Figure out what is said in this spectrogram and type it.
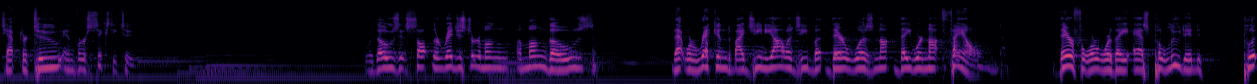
Chapter 2 and verse 62. Were those that sought their register among, among those that were reckoned by genealogy, but there was not, they were not found. Therefore were they as polluted, put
